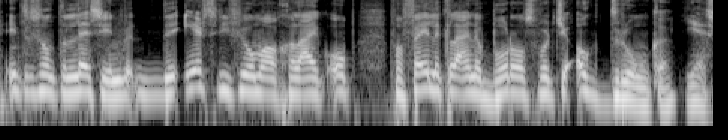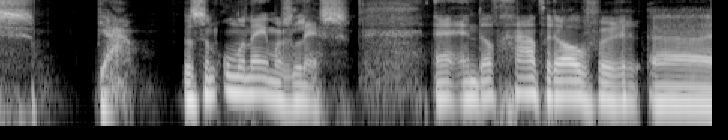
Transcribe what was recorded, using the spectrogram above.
interessante les in. De eerste die viel me al gelijk op. Van vele kleine borrels word je ook dronken. Yes. Ja, dat is een ondernemersles. En, en dat gaat erover. eh,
